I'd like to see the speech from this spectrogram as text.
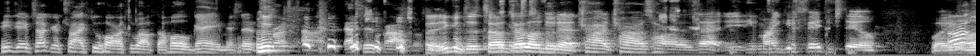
PJ Tucker tried too hard throughout the whole game instead of crunch time. That's his problem. You can just tell Jello do that. Try, try as hard as that. He, he might get fifty still, but you Huh? know.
